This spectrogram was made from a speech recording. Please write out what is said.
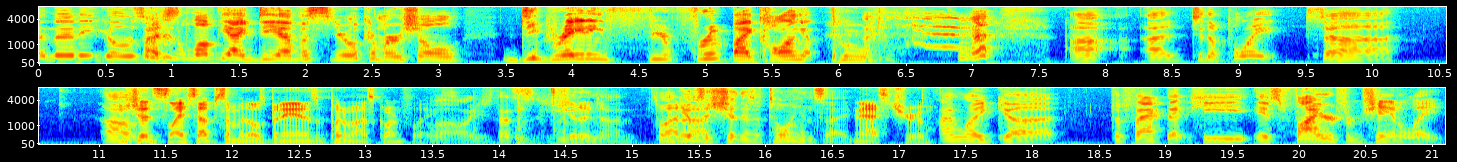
and then he goes. I just love the idea of a cereal commercial degrading fu- fruit by calling it poop. uh, uh, to the point. Uh, He should slice up some of those bananas and put them on his cornflakes. Well, he's- that's he should have mean, done. Who But gives uh, a shit? There's a toy inside. That's true. I like uh, the fact that he is fired from Channel Eight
